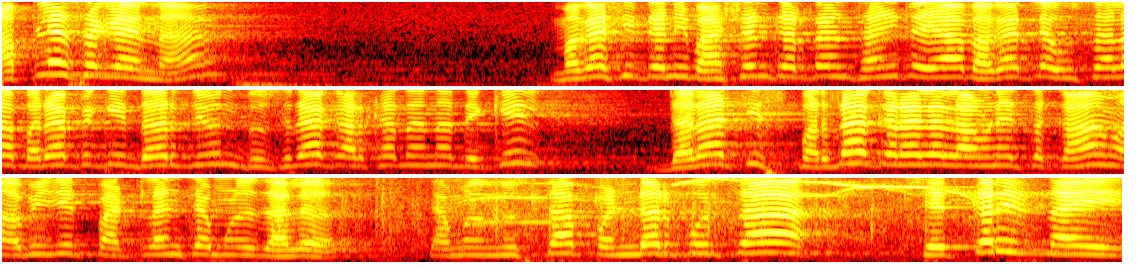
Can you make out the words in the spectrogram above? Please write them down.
आपल्या सगळ्यांना मगाशी त्यांनी भाषण करताना सांगितलं या भागातल्या उसाला बऱ्यापैकी दर देऊन दुसऱ्या कारखान्यांना देखील दराची स्पर्धा करायला लावण्याचं काम अभिजित पाटलांच्यामुळे झालं. त्यामुळे नुसता पंढरपूरचा शेतकरीच नाही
